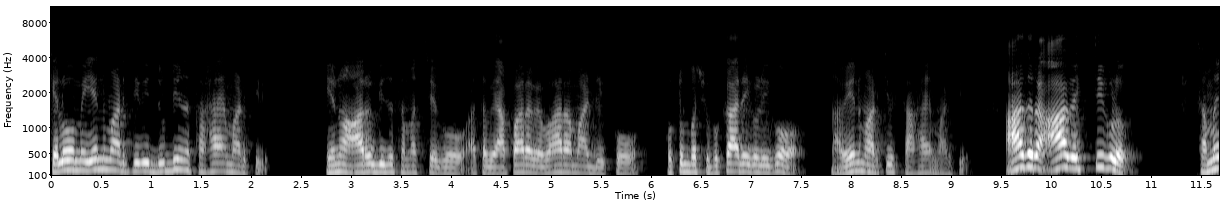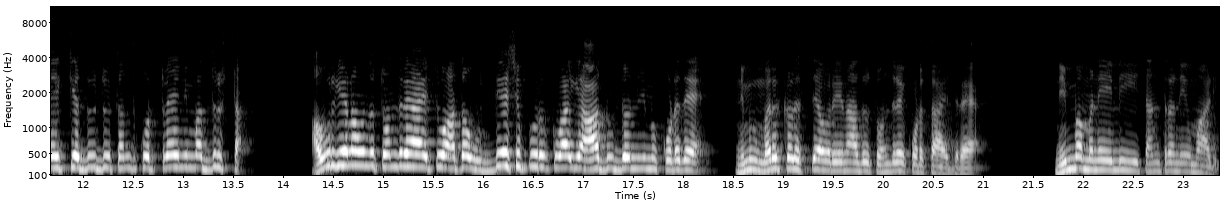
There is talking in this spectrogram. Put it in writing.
ಕೆಲವೊಮ್ಮೆ ಏನು ಮಾಡ್ತೀವಿ? ದುಡ್ಡಿನ ಸಹಾಯ ಮಾಡ್ತೀವಿ. ಏನೋ ಆರೋಗ್ಯದ ಸಮಸ್ಯೆಗೋ ಅಥವಾ ವ್ಯಾಪಾರ ವ್ಯವಹಾರ ಮಾಡಲಿಕ್ಕೋ, ಕುಟುಂಬ ಶುಭ ಕಾರ್ಯಗಳಿಗೋ ನಾವೇನು ಮಾಡ್ತೀವಿ? ಸಹಾಯ ಮಾಡ್ತೀವಿ. ಆದರೆ ಆ ವ್ಯಕ್ತಿಗಳು ಸಮಯಕ್ಕೆ ದುಡ್ಡು ತಂದು ಕೊಟ್ಟರೆ ನಿಮ್ಮ ಅದೃಷ್ಟ. ಅವ್ರಿಗೇನೋ ಒಂದು ತೊಂದರೆ ಆಯಿತು ಅಥವಾ ಉದ್ದೇಶಪೂರ್ವಕವಾಗಿ ಆ ದುಡ್ಡನ್ನು ನಿಮಗೆ ಕೊಡದೆ ನಿಮಗೆ ಮರುಕಳಿಸದೆ ಅವ್ರು ಏನಾದರೂ ತೊಂದರೆ ಕೊಡ್ತಾ ಇದ್ದರೆ ನಿಮ್ಮ ಮನೆಯಲ್ಲಿ ಈ ತಂತ್ರ ನೀವು ಮಾಡಿ.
